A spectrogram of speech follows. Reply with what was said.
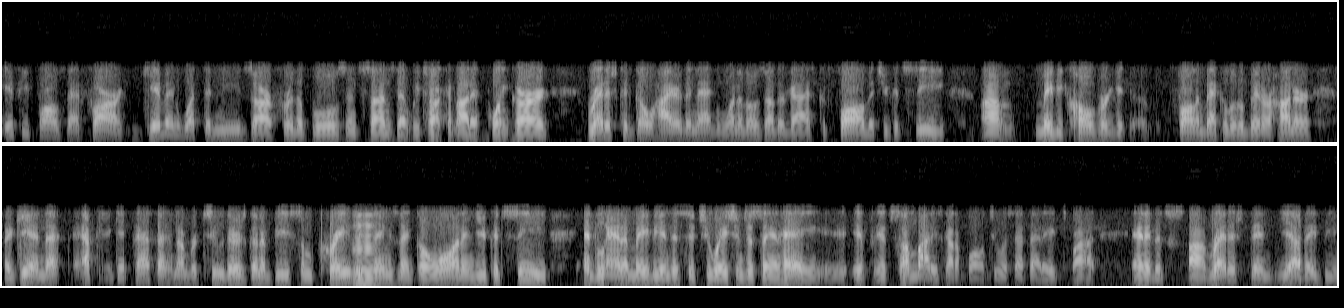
if he falls that far, given what the needs are for the Bulls and Suns that we talked about at point guard, Reddish could go higher than that, and one of those other guys could fall that you could see. Um, maybe Culver get falling back a little bit, or Hunter. Again, that after you get past that number two, there's going to be some crazy Mhm. things that go on, and you could see Atlanta maybe in this situation just saying, "Hey, if if somebody's got to fall to us at that eight spot." And if it's uh, Reddish, then yeah, they'd be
